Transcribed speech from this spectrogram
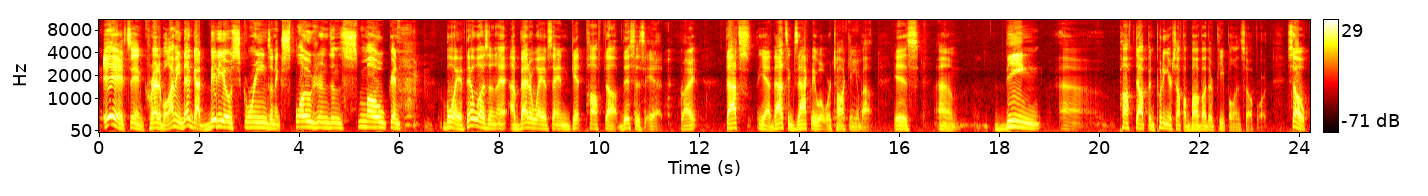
it's incredible. I mean they've got video screens and explosions and smoke and boy if there wasn't a, a better way of saying get puffed up this is it right? That's yeah that's exactly what we're talking about is um, being uh, puffed up and putting yourself above other people and so forth. So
